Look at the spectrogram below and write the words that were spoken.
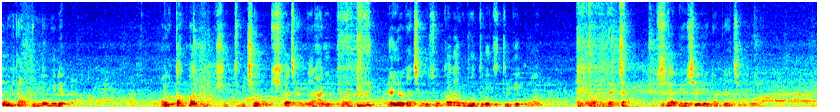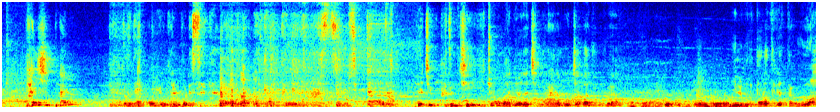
오이 나쁜 놈이네 아니 딱 봐도 뭐 키가 장난 아니구만 야 여자친구 손가락으로 들어도 들겠구만 키가 몇이에요 남자친구 88? 어 욕할 뻔했어 야 지금 그 등치 이 조그만 여자친구를 하나 못 잡아주는 거야? 일부러 떨어뜨렸다고. 와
